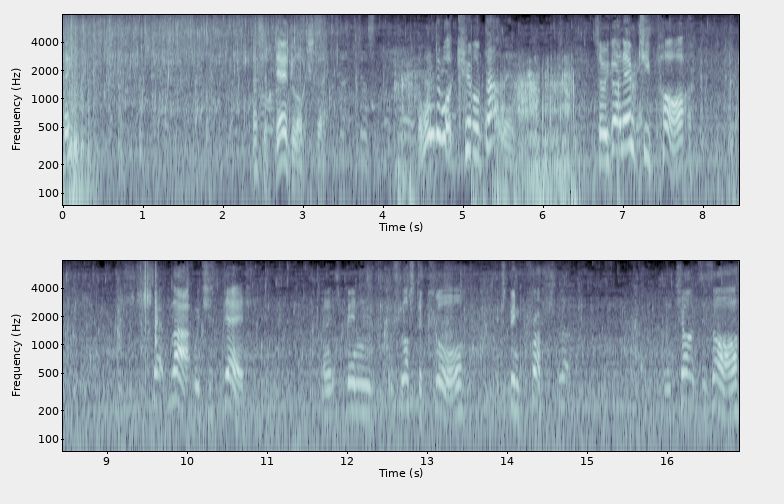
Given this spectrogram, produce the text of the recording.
See? That's a dead lobster. I wonder what killed that then. So we got an empty pot, except that which is dead, and it's been it's lost a claw. Been crushed. Look. The chances are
